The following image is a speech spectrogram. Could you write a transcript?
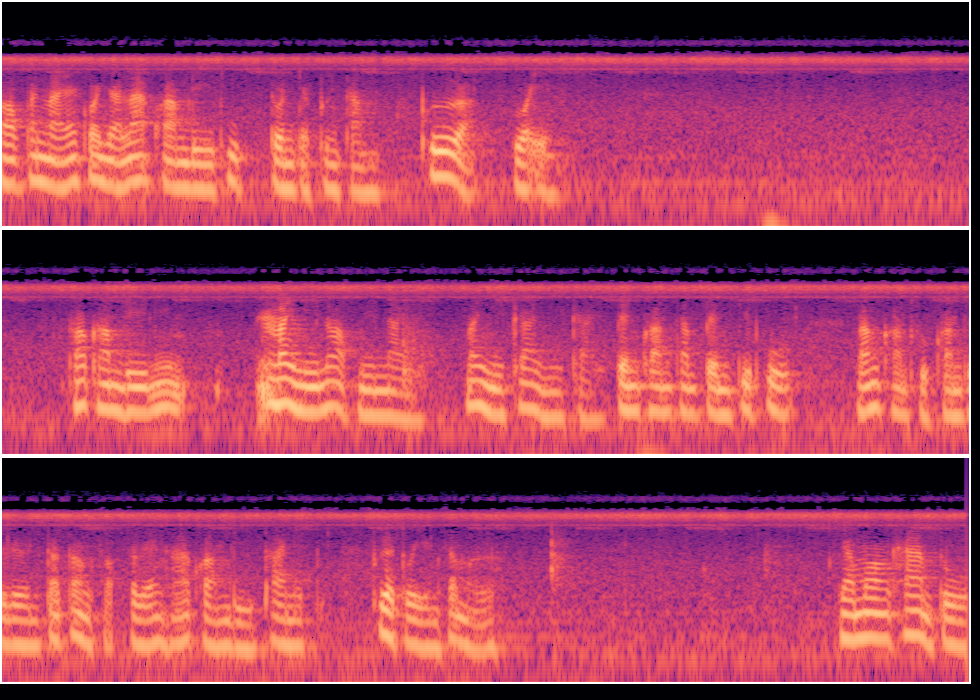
ออกไปไหนก็อย่าละความดีที่ตนจะพึงทำเพื่อตัวเอง เพราะความดีนี้ไม่มีนอกมีใน ไม่มีใกล้มีไกลเป็นความจำเป็นที่ผู้ หวังความสุขความเจริญก็ต้องสอบแสวงหาความดีภายในเพื่อตัวเองเสมอ อย่ามองข้ามตัว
